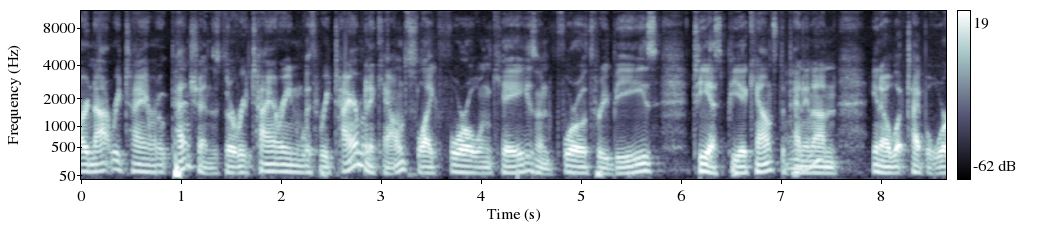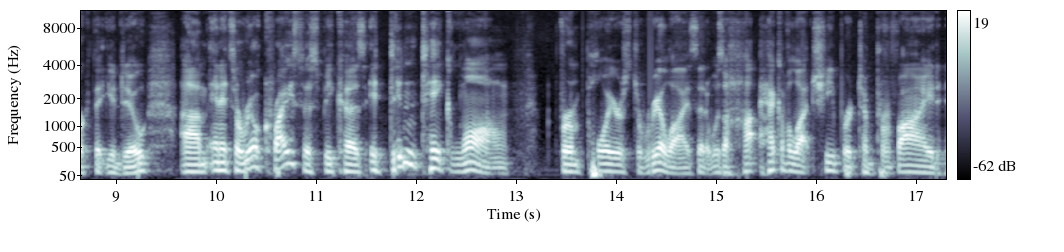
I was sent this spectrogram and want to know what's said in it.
are not retiring with pensions. They're retiring with retirement accounts like 401ks and 403bs, TSP accounts, depending Mm-hmm. on you know what type of work that you do. Um, and it's a real crisis because it didn't take long for employers to realize that it was a heck of a lot cheaper to provide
